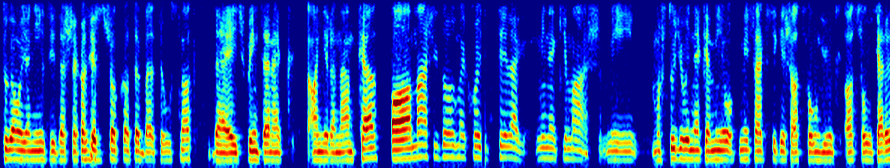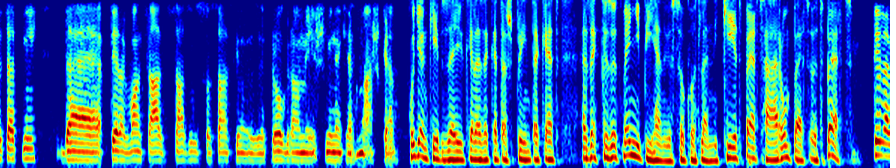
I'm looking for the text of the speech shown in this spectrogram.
Tudom, hogy a nyíltvizesek azért sokkal többet úsznak, de egy sprinternek annyira nem kell. A másik dolog meg, hogy tényleg mindenki más. Mi most tudjuk, hogy nekem mi, mi fekszik, és azt fogjuk, azt fogjuk erőtetni, de tényleg van 100-120-100 km program, és mindenkinek más kell. Hogyan képzeljük el ezeket a sprinteket? Ezek között mennyi pihenő szokott lenni? Két perc, három perc, öt perc? Tényleg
